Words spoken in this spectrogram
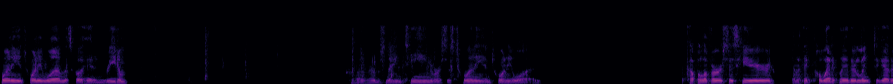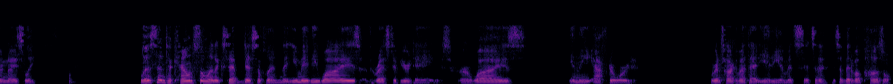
20 and 21. Let's go ahead and read them. Proverbs 19 verses 20 and 21. A couple of verses here, and I think poetically they're linked together nicely. Listen to counsel and accept discipline that you may be wise the rest of your days, or wise in the afterward. We're going to talk about that idiom. It's, it's a, it's a bit of a puzzle.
